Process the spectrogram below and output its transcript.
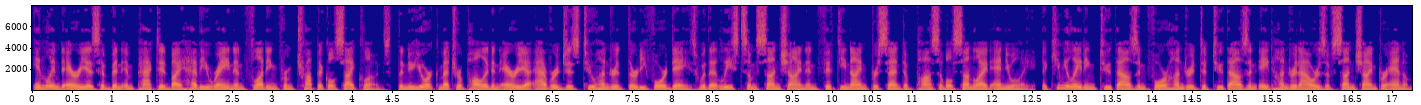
Inland areas have been impacted by heavy rain and flooding from tropical cyclones. The New York metropolitan area averages 234 days with at least some sunshine and 59% of possible sunlight annually, accumulating 2,400 to 2,800 hours of sunshine per annum.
